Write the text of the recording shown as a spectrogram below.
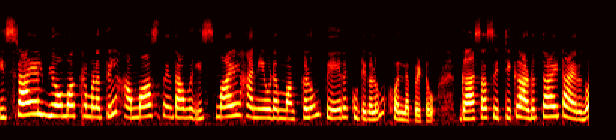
ഇസ്രായേൽ വ്യോമാക്രമണത്തിൽ ഹമാസ് നേതാവ് ഇസ്മായിൽ ഹനിയുടെ മക്കളും പേരക്കുട്ടികളും കൊല്ലപ്പെട്ടു. ഗാസ സിറ്റിക്ക് അടുത്തായിട്ടായിരുന്നു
